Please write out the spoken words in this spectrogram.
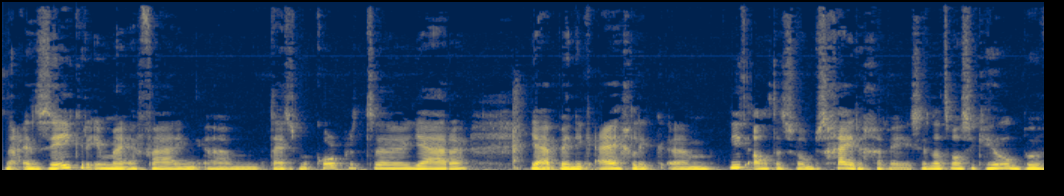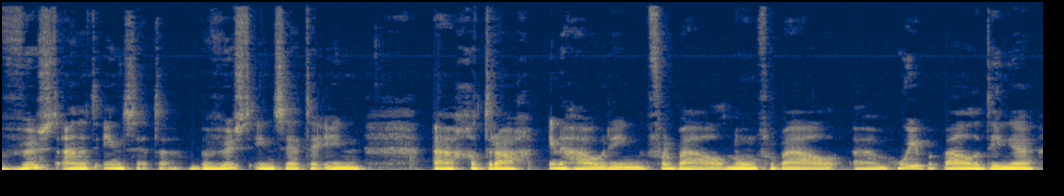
Nou, en zeker in mijn ervaring ehm, tijdens mijn corporate uh, jaren, ja, ben ik eigenlijk um, niet altijd zo bescheiden geweest. En dat was ik heel bewust aan het inzetten. Bewust inzetten in uh, gedrag, inhouding, verbaal, non-verbaal, um, hoe je bepaalde dingen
